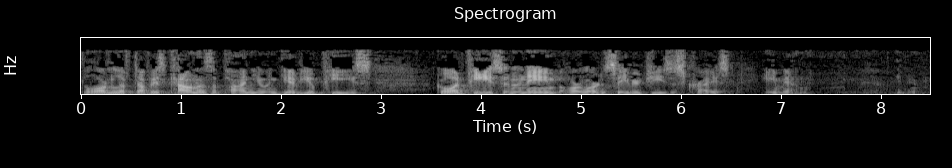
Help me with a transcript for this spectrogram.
The Lord lift up his countenance upon you and give you peace. Go in peace in the name of our Lord and Savior Jesus Christ. Amen. Amen.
